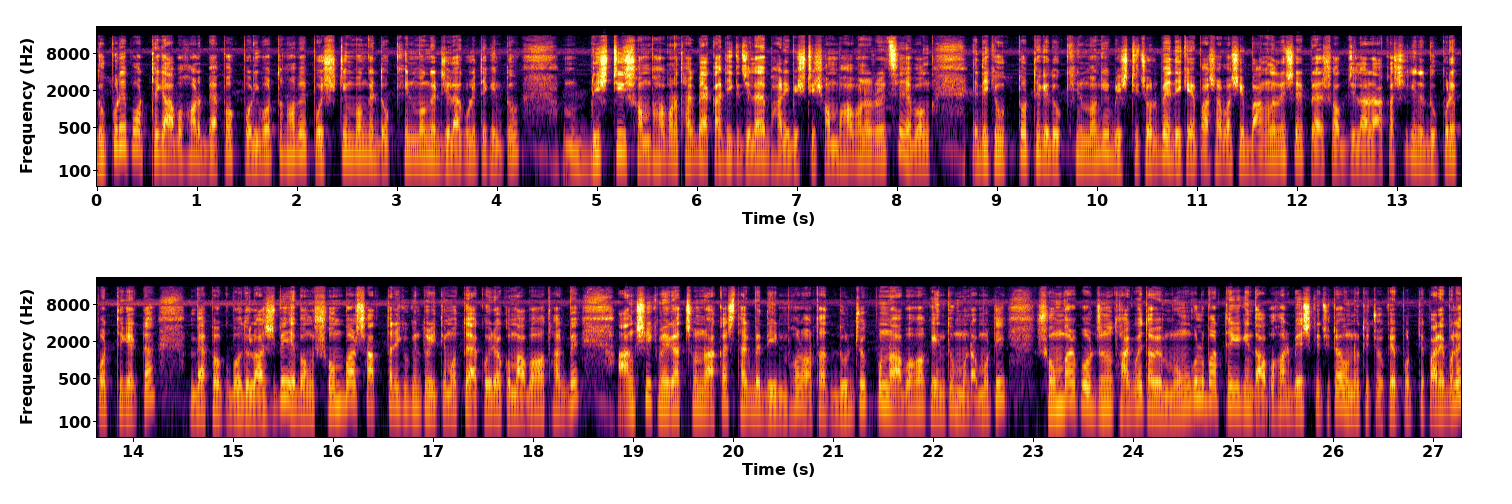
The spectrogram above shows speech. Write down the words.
দুপুরের পর থেকে আবহাওয়ার ব্যাপক পরিবর্তন হবে। পশ্চিমবঙ্গের, দক্ষিণবঙ্গের জেলাগুলিতে কিন্তু বৃষ্টির সম্ভাবনা থাকবে। একাধিক জেলায় ভারী বৃষ্টির সম্ভাবনা রয়েছে এবং এদিকে উত্তর থেকে দক্ষিণবঙ্গে বৃষ্টি চলবে। এদিকে পাশাপাশি বাংলাদেশের প্রায় সব জেলার আকাশে কিন্তু দুপুরের পর থেকে একটা ব্যাপক বদল আসবে এবং সোমবার সাত তারিখও কিন্তু রীতিমতো একই রকম আবহাওয়া থাকবে। আংশিক মেঘাচ্ছন্ন আকাশ থাকবে দিনভর, অর্থাৎ দুর্যোগপূর্ণ আবহাওয়া কিন্তু মোটামুটি সোমবার পর্যন্ত থাকবে। তবে মঙ্গলবার থেকে কিন্তু আবহাওয়ার বেশ কিছুটা উন্নতি চোখে পড়তে পারে বলে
